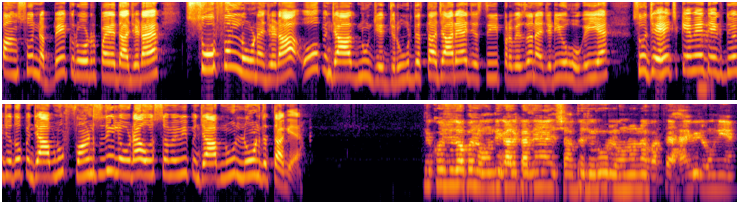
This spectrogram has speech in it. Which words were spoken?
590 ਕਰੋੜ ਰੁਪਏ ਦਾ ਜਿਹੜਾ ਹੈ ਸੋਫਨ ਲੋਨ ਹੈ ਜਿਹੜਾ ਉਹ ਪੰਜਾਬ ਨੂੰ ਜੇ ਜ਼ਰੂਰ ਦਿੱਤਾ ਜਾ ਰਿਹਾ ਹੈ ਜਿਸ ਦੀ ਪ੍ਰੋਵੀਜ਼ਨ ਹੈ ਜਿਹੜੀ ਉਹ ਹੋ ਗਈ ਹੈ ਸੋ ਜਿਹੇ ਚ ਕਿਵੇਂ ਦੇਖਦੇ ਹੋ ਜਦੋਂ ਪੰਜਾਬ ਨੂੰ ਫੰਡਸ ਦੀ ਲੋੜ ਆ ਉਸ ਸਮੇਂ ਵੀ ਪੰਜਾਬ ਨੂੰ ਲੋਨ ਦਿੱਤਾ ਗਿਆ। ਦੇਖੋ ਜਦੋਂ ਆਪਾਂ ਲੋਨ ਦੀ ਗੱਲ ਕਰਦੇ ਹਾਂ ਸ਼ਬਦ ਜ਼ਰੂਰ ਲੋਨ ਉਹਨਾਂ ਵਰਤਿਆ ਹੈ ਵੀ ਲੋਨ ਹੀ ਹੈ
